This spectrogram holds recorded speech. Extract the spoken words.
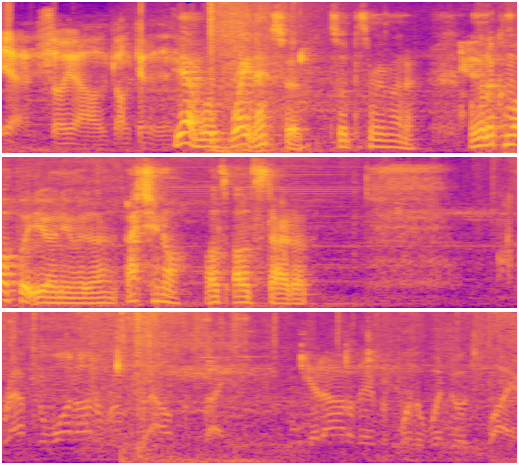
Yeah. So yeah, I'll, I'll get it. In. yeah, we're right next to it, so it doesn't really matter. I'm gonna come up with you anyway. Dan. Actually, no, I'll I'll start it. Raptor 1 en route to Alpha Site. Get out of there before the window expires.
